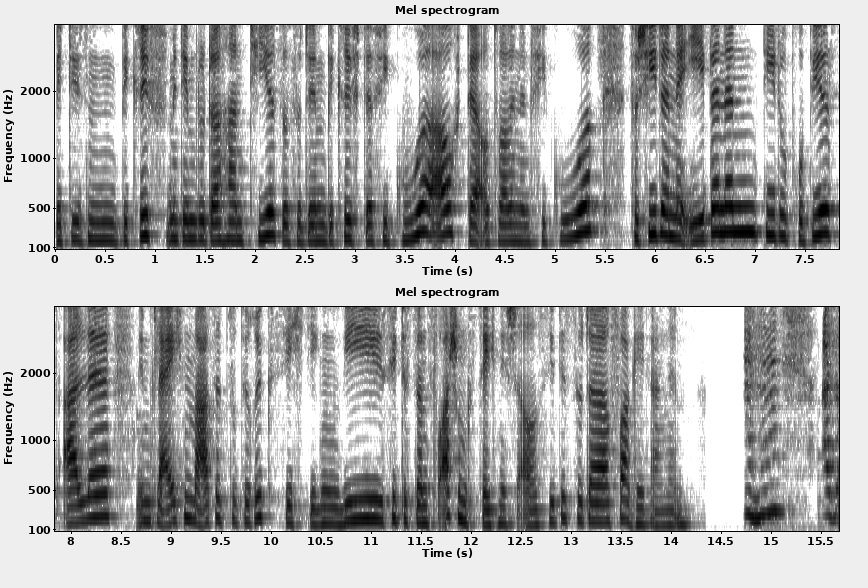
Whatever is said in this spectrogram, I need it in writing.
mit diesem Begriff, mit dem du da hantierst, also dem Begriff der Figur auch, der Autorinnenfigur, verschiedene Ebenen, die du probierst, alle im gleichen Maße zu berücksichtigen. Wie sieht es dann forschungstechnisch aus? Wie bist du da vorgegangen? Mhm. Also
